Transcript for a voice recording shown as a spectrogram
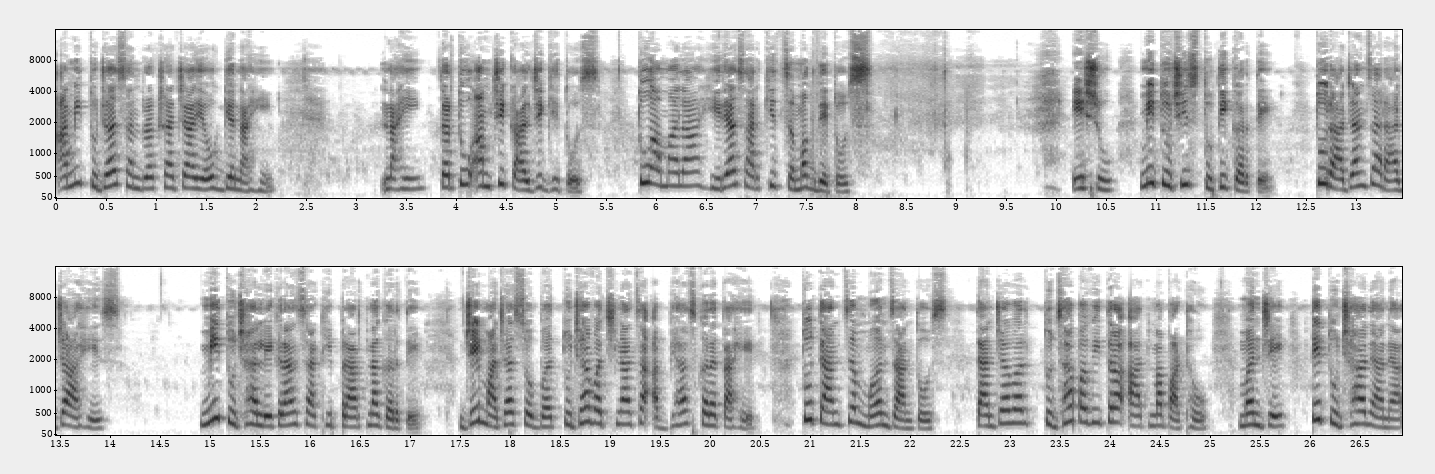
आम्ही तुझ्या संरक्षणाच्या योग्य नाही नाही तर तू आमची काळजी घेतोस. तू आम्हाला हिऱ्यासारखी चमक देतोस. येशू मी तुझी स्तुती करते. तू राजांचा राजा आहेस. मी तुझ्या लेकरांसाठी प्रार्थना करते जे माझ्यासोबत तुझ्या वचनाचा अभ्यास करत आहेत. तू त्यांचं मन जाणतोस. त्यांच्यावर तुझा पवित्र आत्मा पाठव म्हणजे ते तुझ्या ज्ञानात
